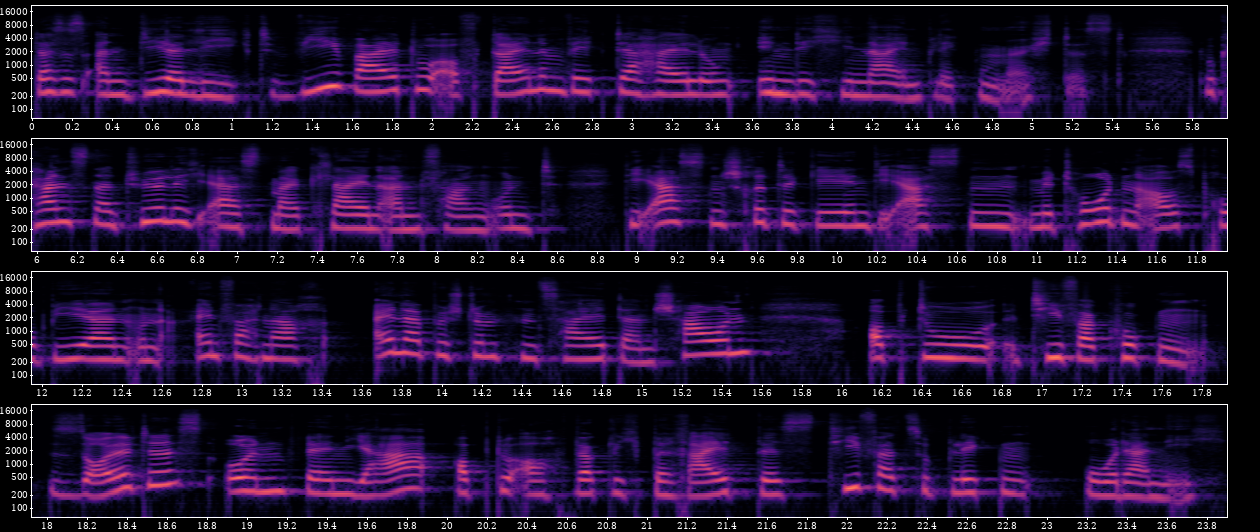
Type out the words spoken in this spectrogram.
dass es an dir liegt, wie weit du auf deinem Weg der Heilung in dich hineinblicken möchtest. Du kannst natürlich erstmal klein anfangen und die ersten Schritte gehen, die ersten Methoden ausprobieren und einfach nach einer bestimmten Zeit dann schauen, ob du tiefer gucken solltest und wenn ja, ob du auch wirklich bereit bist, tiefer zu blicken oder nicht.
